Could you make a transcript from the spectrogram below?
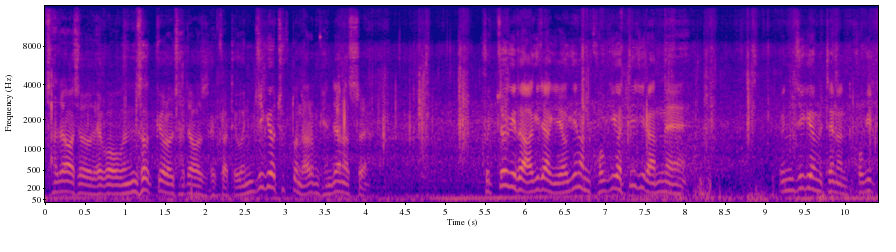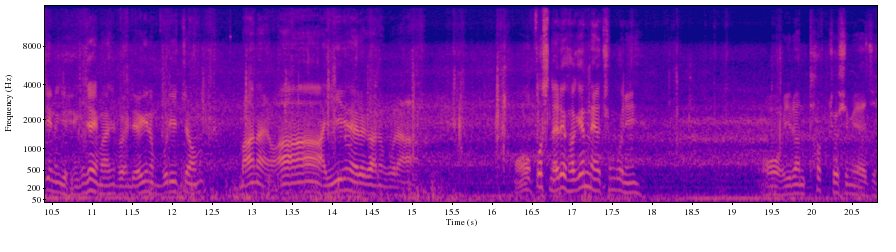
찾아와셔도 되고 은석교를 찾아와도 될것 같아요. 은지교 쪽도 나름 괜찮았어요. 그쪽이 더 아기자기 여기는 고기가 뛰질 않네. 은지교 밑에는 고기 뛰는 게 굉장히 많이 보이는데 여기는 물이 좀 많아요. 아, 이리 내려가는구나. 어, 버스 내려가겠네요, 충분히. 오, 이런 턱 조심해야지.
